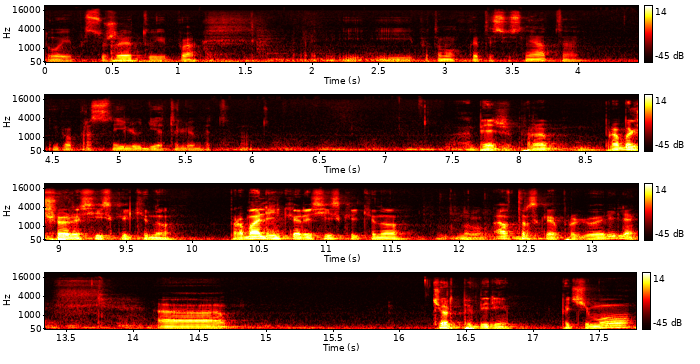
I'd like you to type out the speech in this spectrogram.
ой, и по сюжету, и по и, и потому как это все снято, и попросту и люди это любят. Вот. Опять же, про, про большое российское кино. Про маленькое российское кино, ну, авторское проговорили. А, черт побери, почему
